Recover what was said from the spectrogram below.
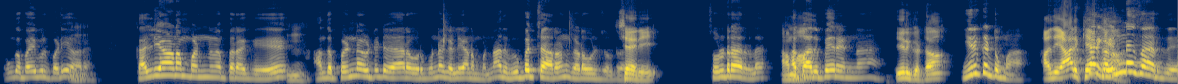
உங்க பைபிள் படியே ம். வரேன். கல்யாணம் பண்ணின பிறகு. அந்த பெண்ணை விட்டுட்டு வேற ஒரு பொண்ணை கல்யாணம் பண்ணா அது விபச்சாரம்னு கடவுள் சொல்றாரு. சரி. சொல்றாருல்ல? ஆமா. அப்ப அது பேர் என்ன? இருக்கட்டும். இருக்கட்டுமா? அது யாரு கேட்கணும்? என்ன சார் இது?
